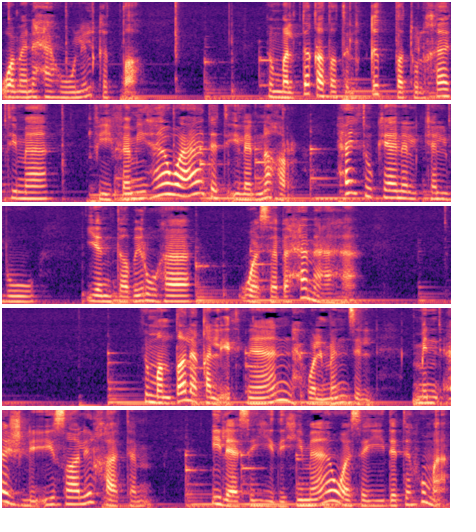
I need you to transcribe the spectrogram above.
ومنحه للقطة. ثم التقطت القطة الخاتم في فمها وعادت إلى النهر حيث كان الكلب ينتظرها وسبح معها. ثم انطلق الاثنان نحو المنزل من أجل إيصال الخاتم إلى سيدهما وسيدتهما.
